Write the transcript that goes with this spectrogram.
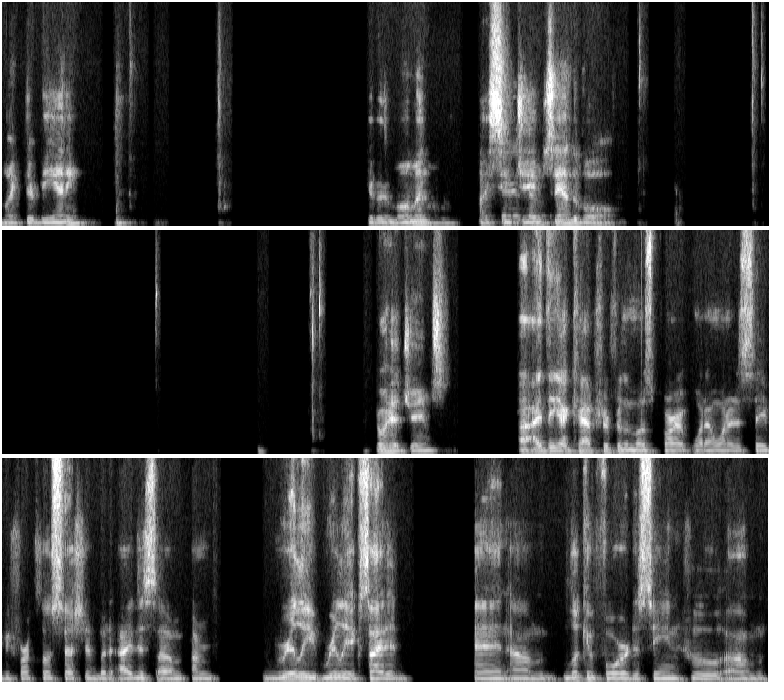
Might there be any? Give it a moment. I see James Sandoval. Go ahead, James. I think I captured for the most part what I wanted to say before closed session, but I just um I'm really really excited and um looking forward to seeing who um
